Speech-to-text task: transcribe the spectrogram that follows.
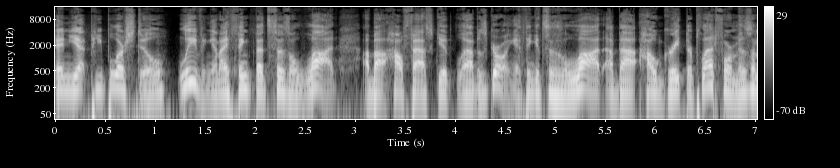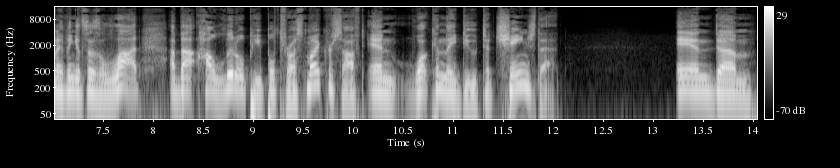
And yet people are still leaving. And I think that says a lot about how fast GitLab is growing. I think it says a lot about how great their platform is. And I think it says a lot about how little people trust Microsoft and what can they do to change that. And, um,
